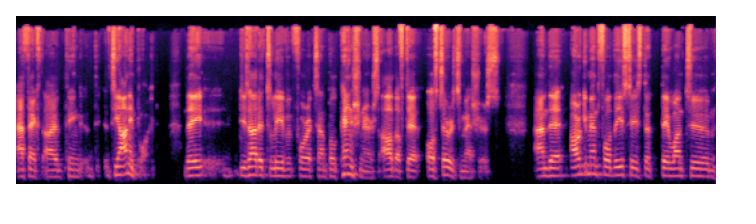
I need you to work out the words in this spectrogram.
affect, I think, the unemployed. They decided to leave, for example, pensioners out of the austerity measures. And the argument for this is that they want to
